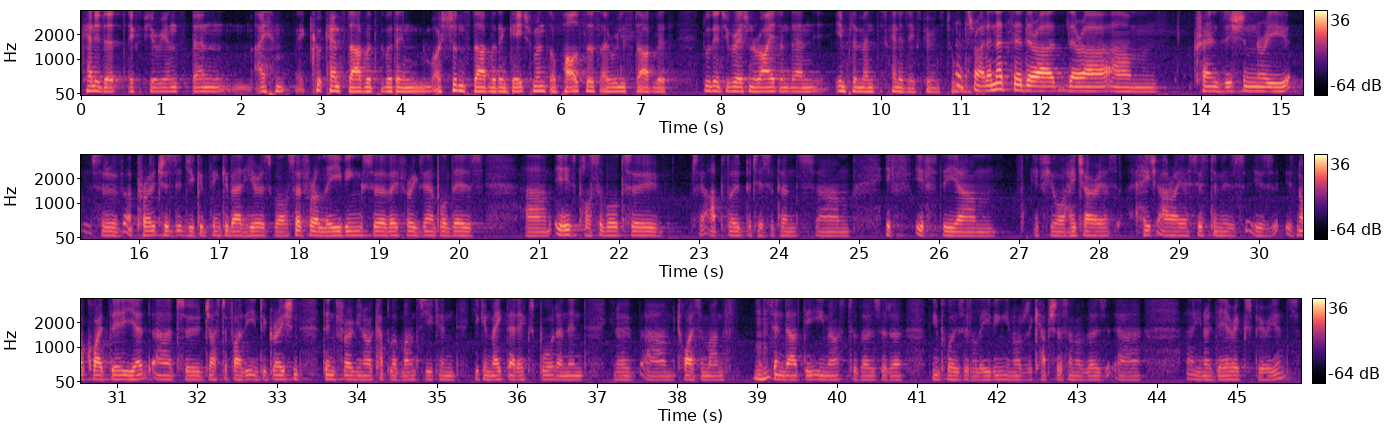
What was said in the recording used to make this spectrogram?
candidate experience, then I, I can start with within or shouldn't start with engagements or pulses. I really start with do the integration right and then implement this candidate experience tool. That's right. And that said, there are there are um, transitionary sort of approaches that you could think about here as well. So for a leaving survey, for example, there's um, it is possible to say upload participants um, if if the um, if your HRIS HRIS system is is is not quite there yet uh, to justify the integration, then for you know a couple of months you can you can make that export and then you know um, twice a month mm-hmm. send out the emails to those that are the employees that are leaving in order to capture some of those uh, uh, you know their experience.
